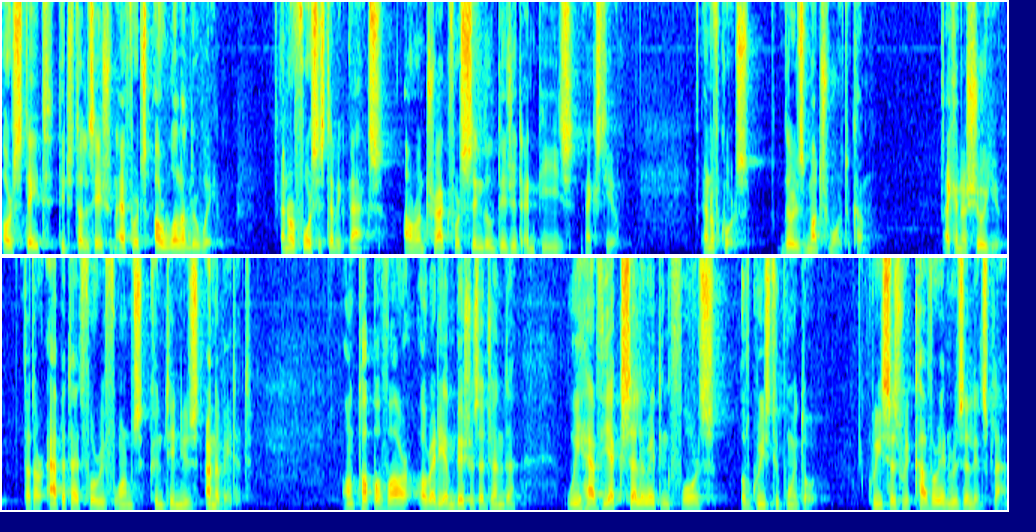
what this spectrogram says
Our state digitalization efforts are well underway, and our four systemic banks are on track for single-digit NPEs next year. And of course, there is much more to come. I can assure you that our appetite for reforms continues unabated. On top of our already ambitious agenda, we have the accelerating force of Greece 2.0, Greece's recovery and resilience plan,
